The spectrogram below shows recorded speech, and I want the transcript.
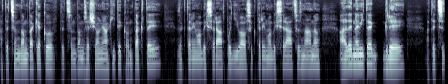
A teď jsem tam tak jako, teď jsem tam řešil nějaký ty kontakty, za kterými bych se rád podíval, se kterými bych se rád seznámil, ale teď nevíte kdy a teď si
